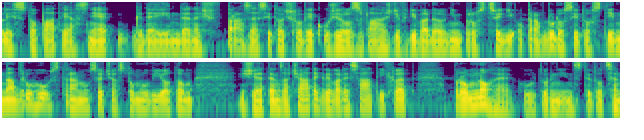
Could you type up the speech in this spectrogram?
listopad, jasně, kde jinde než v Praze si to člověk užil, zvlášť v divadelním prostředí, opravdu do sytosti. Na druhou stranu se často mluví o tom, že ten začátek 90. let pro mnohé kulturní instituce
